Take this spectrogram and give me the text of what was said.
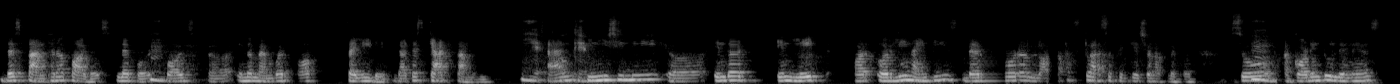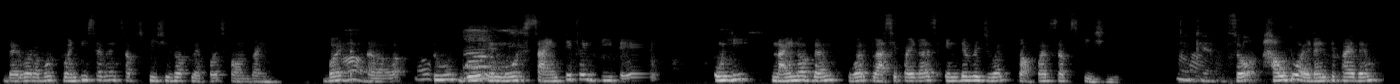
this Panthera pardus, leopard, mm. falls uh, in the member of Felidae, that is cat family. Yeah, and okay. initially, uh, in the in late or early 90s, there were a lot of classification of leopards. So, hmm. according to Linnaeus, there were about 27 subspecies of leopards found by him. But wow. uh, to go in more scientific detail, only nine of them were classified as individual proper subspecies. Okay. So, how to identify them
